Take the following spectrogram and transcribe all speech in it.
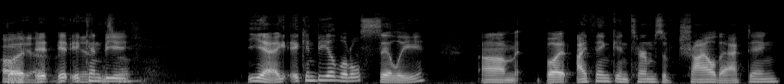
But it- it- it Hit can be- stuff. Yeah, it, it can be a little silly. Um, but I think in terms of child acting,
